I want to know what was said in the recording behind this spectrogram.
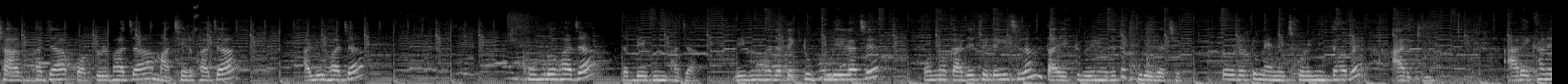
শাক ভাজা, পটল ভাজা, মাছের ভাজা, আলু ভাজা, কুমড়ো ভাজা, তা বেগুন ভাজা। বেগুন ভাজাটা একটু পুড়ে গেছে, অন্য কাজে চলে গেছিলাম, তাই একটু বেগুন ভাজাটা পুড়ে গেছে। তো ওটা একটু ম্যানেজ করে নিতে হবে, আর কি। আর এখানে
